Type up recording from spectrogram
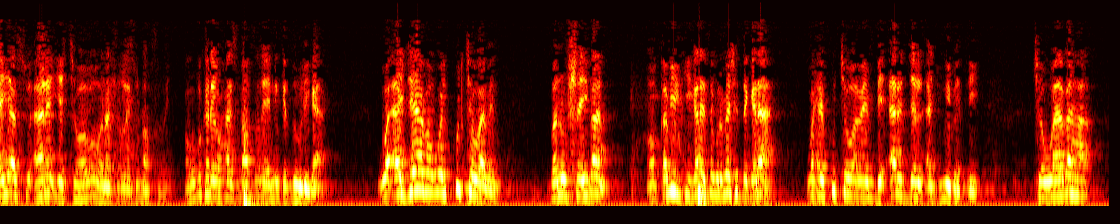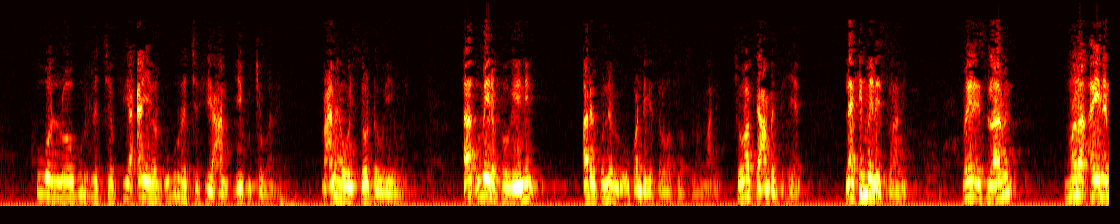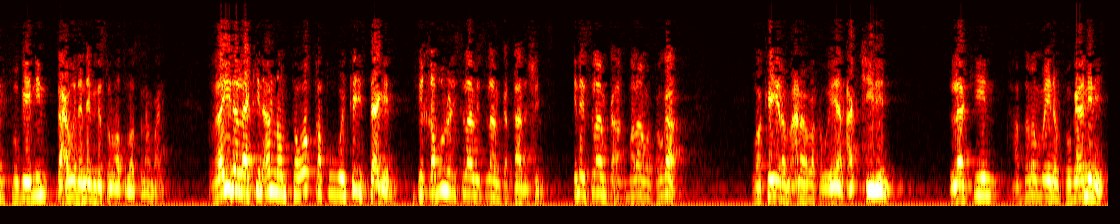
ayaa su'aale iyo jawaabo wanaagsan laysu dhaafsaday abubakar waxaa isdhaafsanaya ninka duhligaa wa ajaaba way ku jawaabeen banu shaybaan oo qabiilkii kale isaguna meesha deganaa waxay ku jawaabeen biarja alajwibati jawaabaha kuwa loogu rajo fiican yaho ugu rajo fiican ayay ku jawaabeen. Macnaha way soo dhaweeyeen wey aada umayna fogeynin arrinku nebigu u bandhigay salawatullahi waslamu caleyh jawaab fiican bay bixiyeen. Laakiin mayna islaamin. Mayna islaamin mana aynan fogeynin dacwada nebiga salawatullahi waslamu caleyh hayra laakin anahum tawaqafuu way ka istaageen. Fii qabuuli islaami islaamka qaadashadiisa inay islaamka aqbalaan waxoogaa waa ka yara macnaha waxa weeyaan cagjiideen laakiin haddana mayna fogaanini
